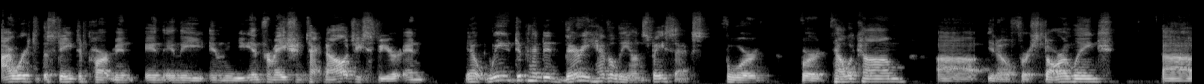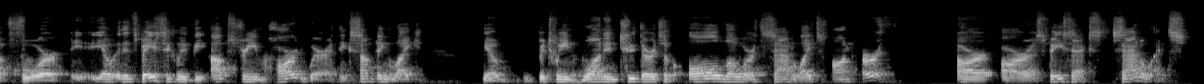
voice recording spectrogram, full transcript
I worked at the State Department in, in the in the information technology sphere, and you know, we depended very heavily on SpaceX for for telecom, uh, you know, for Starlink, uh, for you know, it's basically the upstream hardware. I think something like you know between one and two thirds of all low Earth satellites on Earth are are SpaceX satellites,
